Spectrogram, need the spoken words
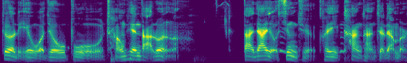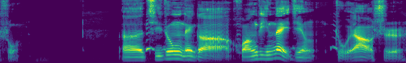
这里我就不长篇大论了，大家有兴趣可以看看这两本书。呃，其中那个《黄帝内经》主要是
